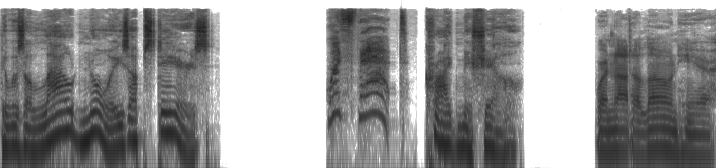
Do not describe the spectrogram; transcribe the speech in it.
there was a loud noise upstairs, What's that? cried Michelle, We're not alone here.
